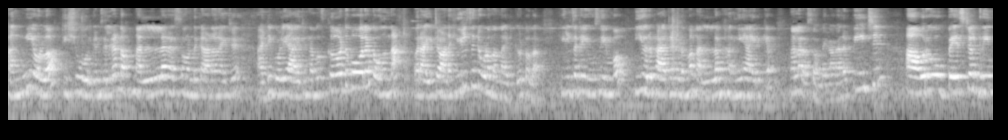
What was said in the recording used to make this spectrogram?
ഭംഗിയുള്ള ടിഷ്യൂ ഓർഗൻസിൽ കണ്ടോ? നല്ല രസമുണ്ട് കാണാനായിട്ട്. അടിപൊളി ആയിട്ടുണ്ട്. നമുക്ക് സ്കേർട്ട് പോലെ തോന്നുന്ന ഒരു ഐറ്റം ആണ്. ഹീൽസിന്റെ കൂടെ നന്നായിരിക്കും കേട്ടോ ഹീൽസ് ഒക്കെ യൂസ് ചെയ്യുമ്പോൾ ഈ ഒരു പാറ്റേൺ ഇടുമ്പോൾ നല്ല ഭംഗിയായിരിക്കും. നല്ല രസമുണ്ട് കാണാൻ. പീച്ചിൻ ആ ഒരു പേസ്റ്റൽ ഗ്രീൻ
